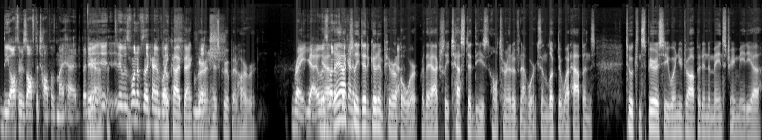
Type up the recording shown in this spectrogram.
the authors off the top of my head, but yeah, it, it, it, was one of the kind of like. Yochai Benkler and his group at Harvard. Right. Yeah. It was. Yeah, they the actually kind of, did good empirical yeah. work where they actually tested these alternative networks and looked at what happens to a conspiracy when you drop it into mainstream media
